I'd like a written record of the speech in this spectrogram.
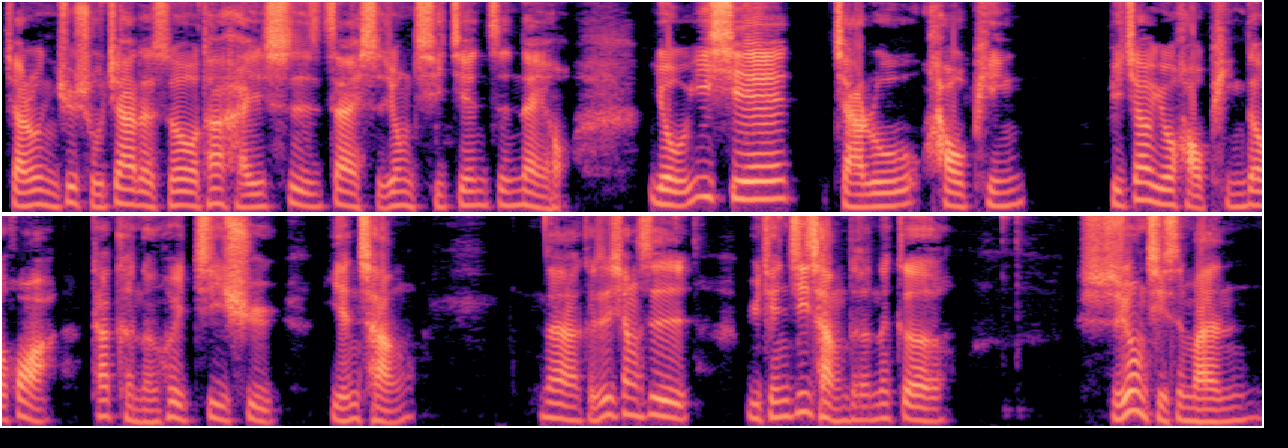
假如你去暑假的时候，它还是在使用期间之内吼，有一些假如好评比较有好评的话，它可能会继续延长。那可是像是羽田机场的那个使用其实蛮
